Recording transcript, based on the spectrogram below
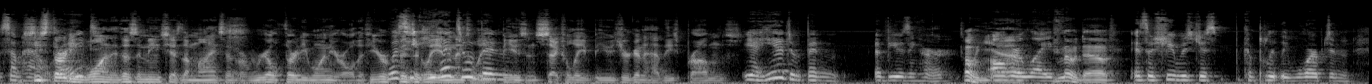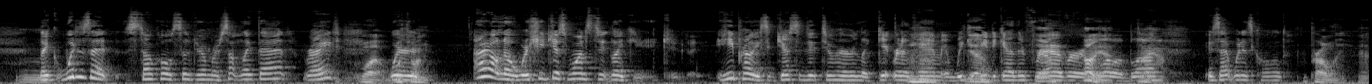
somehow. She's right? 31. It doesn't mean she has the mindset of a real 31 year old. If you're Was physically he and to have mentally been- abused and sexually abused, you're going to have these problems. Yeah, he had to have been abusing her Oh yeah, all her life, no doubt. and so she was just completely warped and Mm. like what is that Stockholm syndrome or something like that, right? What? Where Which one? I don't know where she just wants to like. He probably suggested it to her, like get rid of him and we can Mm-hmm. Yeah. be together Yeah. forever Oh, and blah blah blah. Oh, yeah. Is that what it's called? Probably. Yeah.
